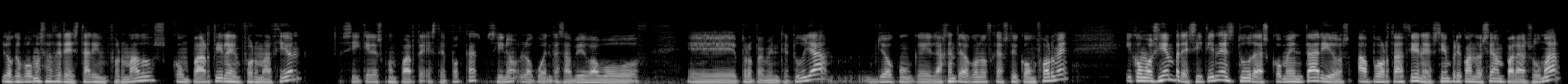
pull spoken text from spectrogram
Lo que podemos hacer es estar informados, compartir la información. Si quieres, comparte este podcast. Si no, lo cuentas a viva voz eh, propiamente tuya. Yo con que la gente lo conozca estoy conforme. Y como siempre, si tienes dudas, comentarios, aportaciones, siempre y cuando sean para sumar,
